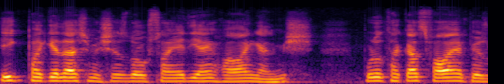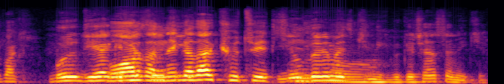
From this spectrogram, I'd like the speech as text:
İlk paket açmışız 97 yen falan gelmiş. Burada takas falan yapıyoruz bak. Bu diğer bu arada ne kadar kötü etkinlik Yıldırım bu. etkinlik mi? Geçen seneki.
